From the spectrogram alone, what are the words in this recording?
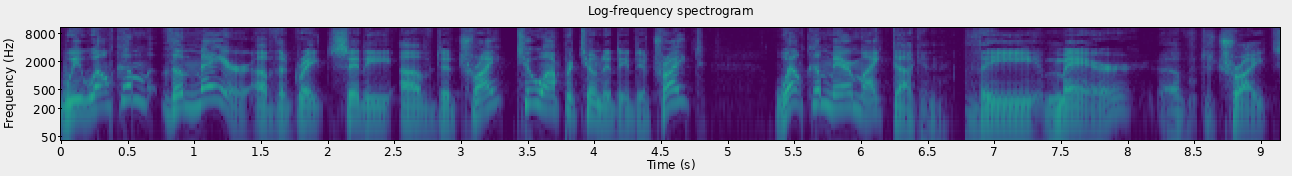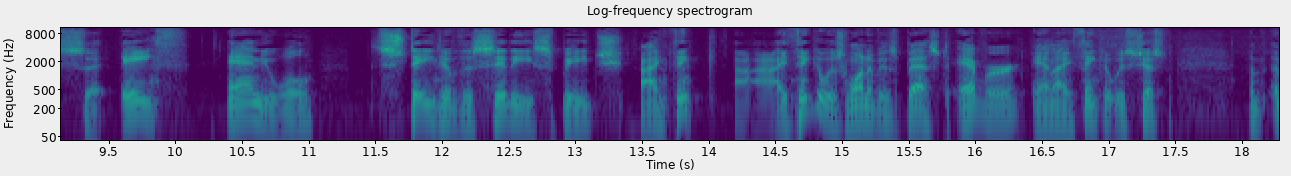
We welcome the mayor of the great city of Detroit to Opportunity Detroit. Welcome, Mayor Mike Duggan. The mayor of Detroit's uh, eighth annual State of the City speech. I think I think it was one of his best ever, and I think it was just, uh, uh,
